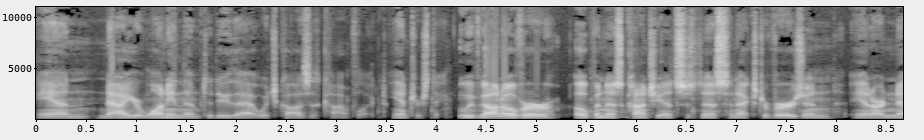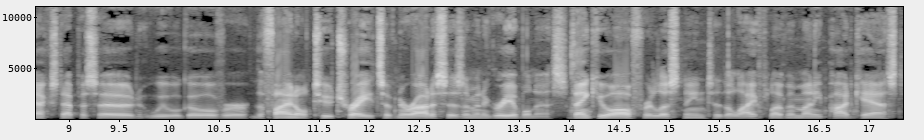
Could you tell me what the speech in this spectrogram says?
and now you're wanting them to do that, which causes conflict. Interesting. We've gone over openness, conscientiousness, and extroversion. In our next episode, we will go over the final two traits of neuroticism and agreeableness. Thank you all for listening to the Life, Love, and Money podcast.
